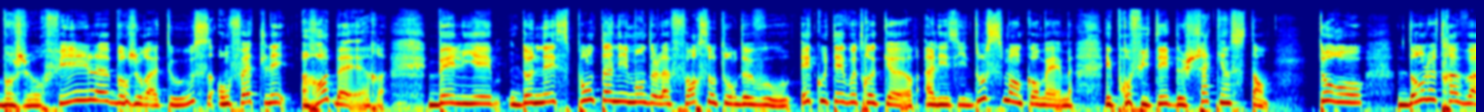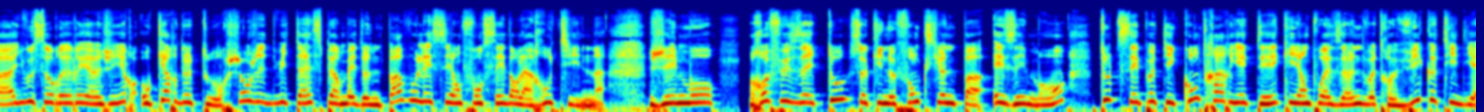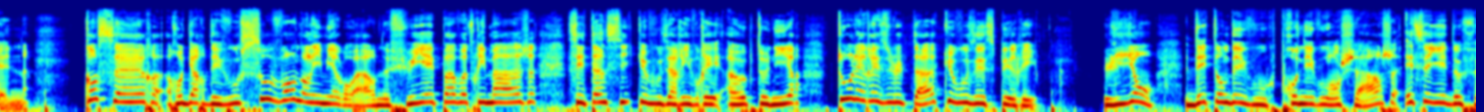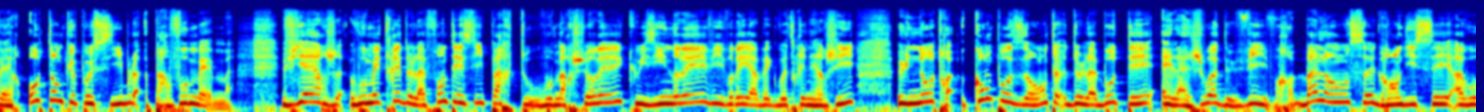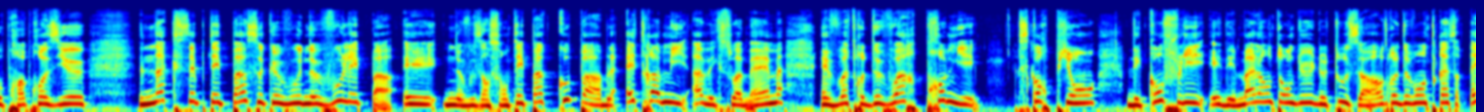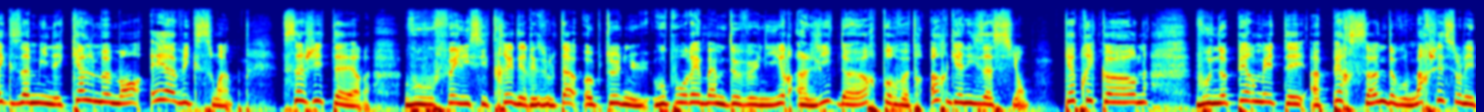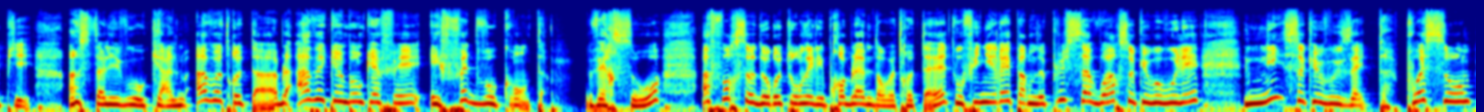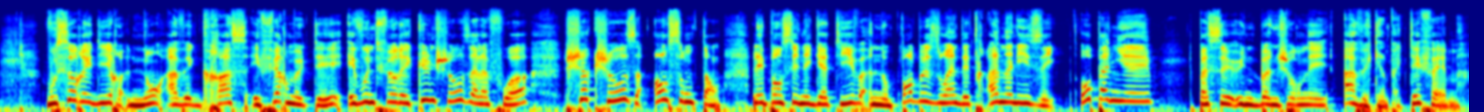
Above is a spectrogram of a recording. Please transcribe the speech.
Bonjour Phil, bonjour à tous. On fête les Robert. Bélier, donnez spontanément de la force autour de vous. Écoutez votre cœur, allez-y doucement quand même et profitez de chaque instant. Taureau, dans le travail, vous saurez réagir au quart de tour. Changer de vitesse permet de ne pas vous laisser enfoncer dans la routine. Gémeaux, refusez tout ce qui ne fonctionne pas aisément, toutes ces petites contrariétés qui empoisonnent votre vie quotidienne. Cancer, regardez-vous souvent dans les miroirs, ne fuyez pas votre image, c'est ainsi que vous arriverez à obtenir tous les résultats que vous espérez. Lion, détendez-vous, prenez-vous en charge, essayez de faire autant que possible par vous-même. Vierge, vous mettrez de la fantaisie partout. Vous marcherez, cuisinerez, vivrez avec votre énergie. Une autre composante de la beauté est la joie de vivre. Balance, grandissez à vos propres yeux. N'acceptez pas ce que vous ne voulez pas et ne vous en sentez pas coupable. Être ami avec soi-même est votre devoir premier. Scorpion, des conflits et des malentendus de tous ordres devront être examinés calmement et avec soin. Sagittaire, vous vous féliciterez des résultats obtenus. Vous pourrez même devenir un leader pour votre organisation. Capricorne, vous ne permettez à personne de vous marcher sur les pieds. Installez-vous au calme à votre table avec un bon café et faites vos comptes. Verseau, à force de retourner les problèmes dans votre tête, vous finirez par ne plus savoir ce que vous voulez ni ce que vous êtes. Poisson, vous saurez dire non avec grâce et fermeté et vous ne ferez qu'une chose à la fois, chaque chose en son temps. Les pensées négatives n'ont pas besoin d'être analysées. Au panier, passez une bonne journée avec Impact FM.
